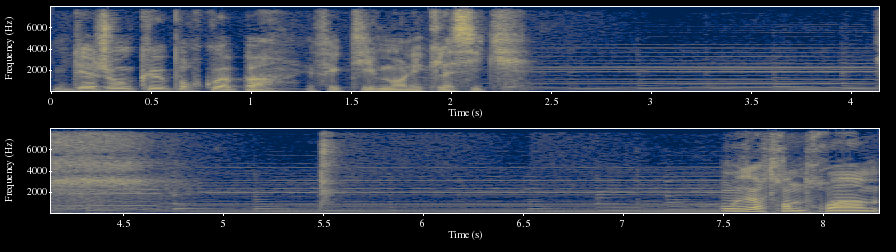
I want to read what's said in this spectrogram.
Gageons que pourquoi pas, effectivement, les classiques. « 11h33,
